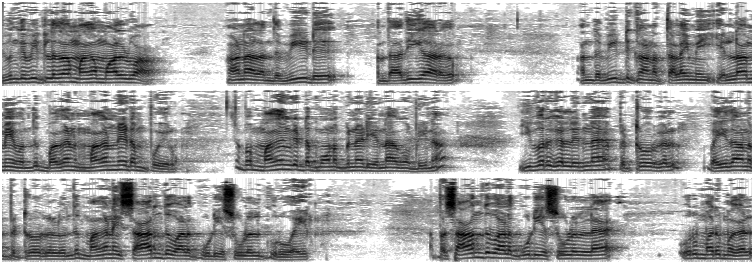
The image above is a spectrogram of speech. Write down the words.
இவங்க வீட்டில் தான் மகன் வாழ்வான். ஆனால் அந்த வீடு அந்த அதிகாரம் அந்த வீட்டுக்கான தலைமை எல்லாமே வந்து மகன் மகனிடம் போயிடும் அப்போ மகன்கிட்ட போன பின்னாடி என்ன ஆகும் அப்படின்னா இவர்கள் என்ன? பெற்றோர்கள் வயதான பெற்றோர்கள் வந்து மகனை சார்ந்து வாழக்கூடிய சூழலுக்கு உருவாயிரும். அப்போ சார்ந்து வாழக்கூடிய சூழலில் ஒரு மருமகள்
